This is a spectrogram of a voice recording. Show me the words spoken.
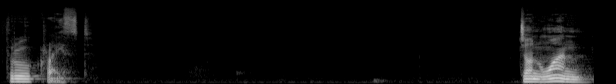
through Christ. John 1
